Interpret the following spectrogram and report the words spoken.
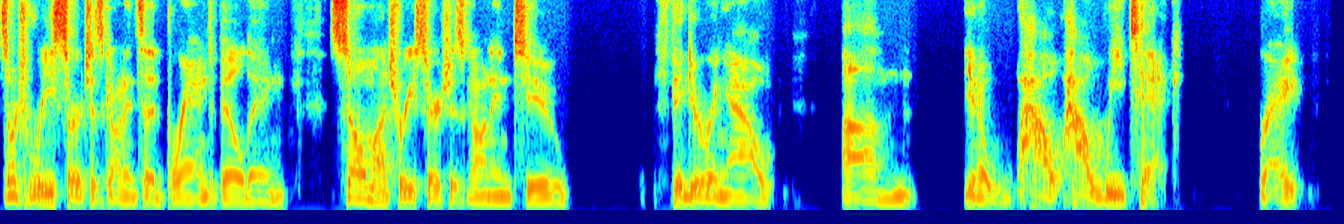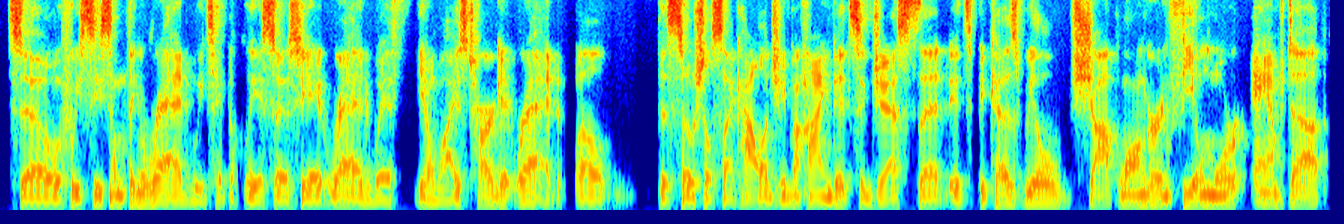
so much research has gone into brand building. So much research has gone into figuring out um you know how how we tick, right? So if we see something red, we typically associate red with, you know, why is Target red? Well, the social psychology behind it suggests that it's because we'll shop longer and feel more amped up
